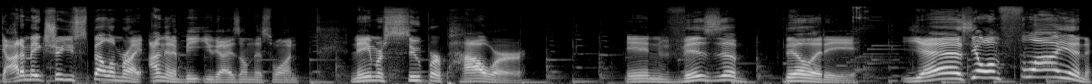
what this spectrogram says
Gotta make sure you spell them right. I'm gonna beat you guys on this one. Name or superpower. Invisibility. Yes, yo, I'm flying!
